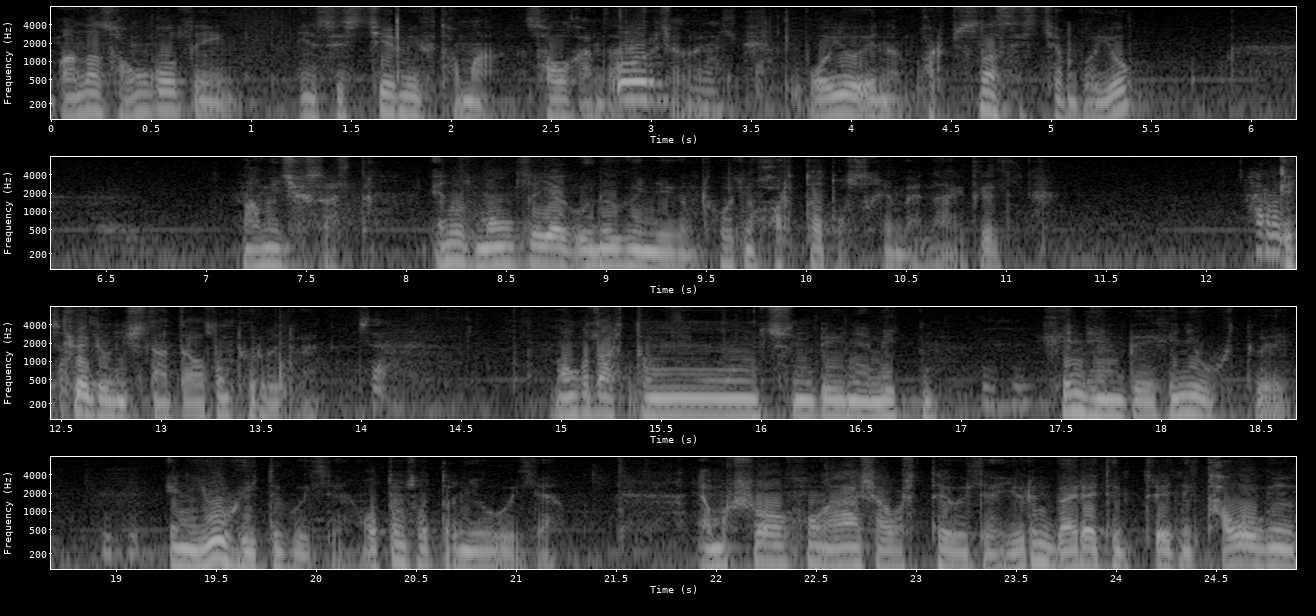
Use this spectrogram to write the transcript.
манай сонгуулийн энэ системийг том сав ганцаарч байгаа. Буюу энэ профессионал систем буюу намын чагсаалт. Энэ бол Монголын яг өнөөгийн нийгэмд хуулийн хортой тусах юм байна гэдгээл итгэл үнэж надад улам төрөөд байна. Монгол ард түмэн чинь биенээ мэднэ. Хэн хэн бэ? Хэний хүүхэд вэ? Энэ юу хийдэг вүлээ? Удам судар нь юу вүлээ? Ямар шуухан ааш авартай вүлээ? Ер нь барай тэмтрээд нэг 5 үгийн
